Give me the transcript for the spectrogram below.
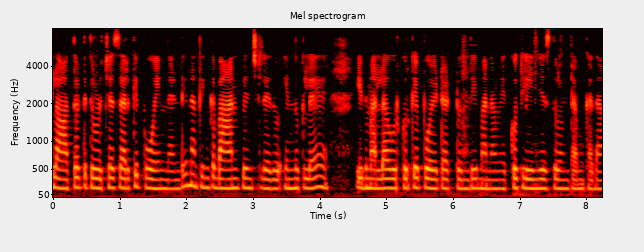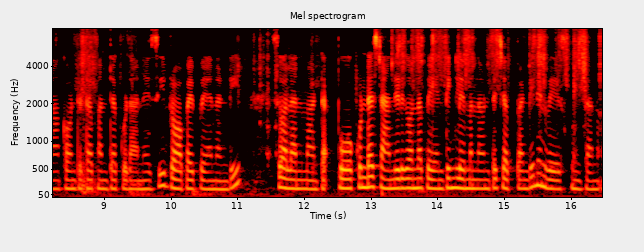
క్లాత్ తోటి తుడిచేసరికి పోయిందండి. నాకు ఇంకా బాగా అనిపించలేదు. ఎందుకులే? ఇది మళ్ళీ ఊరికూరికే పోయేటట్టుంది. మనం ఎక్కువ క్లీన్ చేస్తూ ఉంటాం కదా కౌంటర్ టాప్ అంతా కూడా అనేసి డ్రాప్ అయిపోయానండి. సో అలా అనమాట పోకుండా స్టాండర్డ్గా ఉన్న పెయింటింగ్లు ఏమన్నా ఉంటే చెప్పండి. నేను వేసుకుంటాను.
